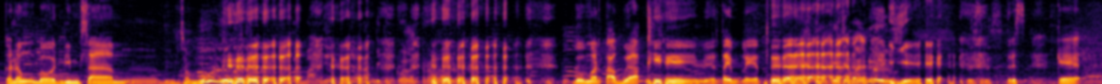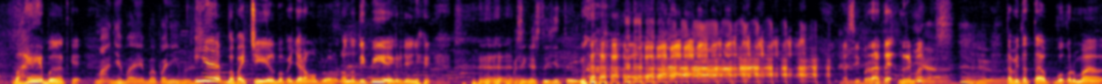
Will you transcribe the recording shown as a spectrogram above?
Kadang bawa dimsum. Eh, Dimsum mulu. Ini orang bikin kolesterol. bawa martabak biar template. Kayak zaman dulu. Iya. Terus terus. Terus kayak bahe banget kayak Emaknya baik, bapaknya gimana? Iya, bapaknya chill, bapaknya jarang ngobrol. Nonton TV ya kerjanya. Masih nggak setuju tuh. Masih berat ya nerima. Iya. Tapi tetap gue ke rumah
